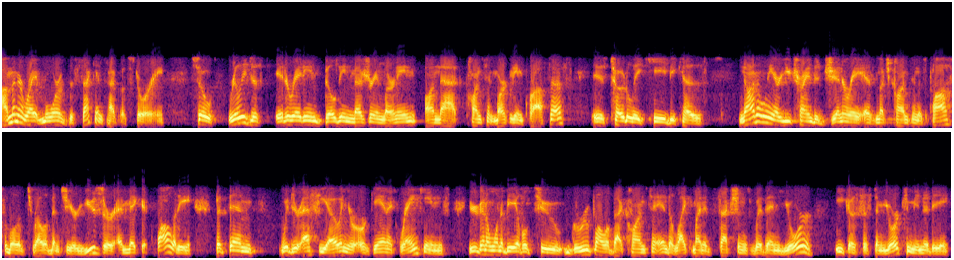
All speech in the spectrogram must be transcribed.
I'm going to write more of the second type of story. So really just iterating, building, measuring, learning on that content marketing process is totally key because – not only are you trying to generate as much content as possible that's relevant to your user and make it quality, but then with your SEO and your organic rankings, you're going to want to be able to group all of that content into like minded sections within your ecosystem, your community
